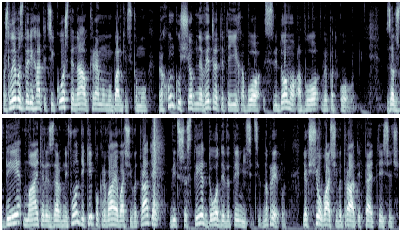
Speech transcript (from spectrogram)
Важливо зберігати ці кошти на окремому банківському рахунку, щоб не витратити їх або свідомо, або випадково. Завжди майте резервний фонд, який покриває ваші витрати від 6 до 9 місяців. Наприклад, якщо ваші витрати 5 тисяч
